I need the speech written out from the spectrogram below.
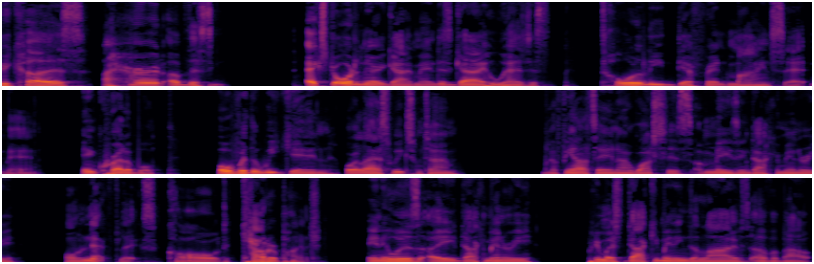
because I heard of this extraordinary guy, man. This guy who has this totally different mindset, man. Incredible. Over the weekend or last week sometime, my fiance and I watched this amazing documentary on Netflix called Counterpunch and it was a documentary pretty much documenting the lives of about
